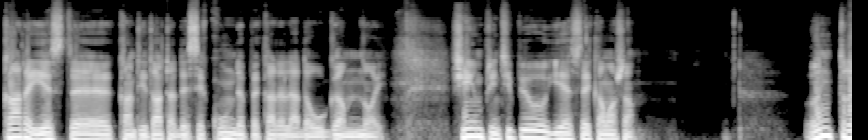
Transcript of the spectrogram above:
care este cantitatea de secunde pe care le adăugăm noi. Și în principiu este cam așa. Între,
